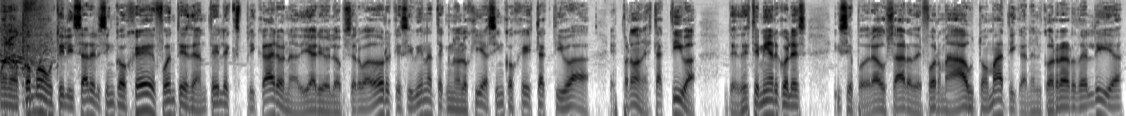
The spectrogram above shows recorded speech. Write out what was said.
Bueno, ¿cómo utilizar el 5G? Fuentes de Antel explicaron a Diario El Observador que si bien la tecnología 5G está activa, eh, perdón, está activa desde este miércoles y se podrá usar de forma automática en el correr del día,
